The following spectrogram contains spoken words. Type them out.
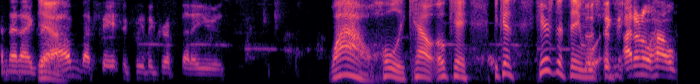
and then I Yeah. grab, that's basically the grip that I use. Wow. Holy cow. Okay. Because here's the thing. So six, I don't know how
